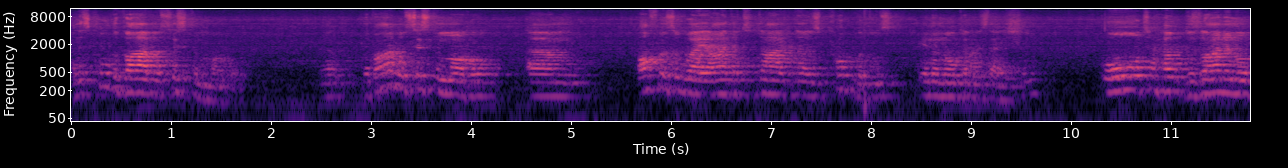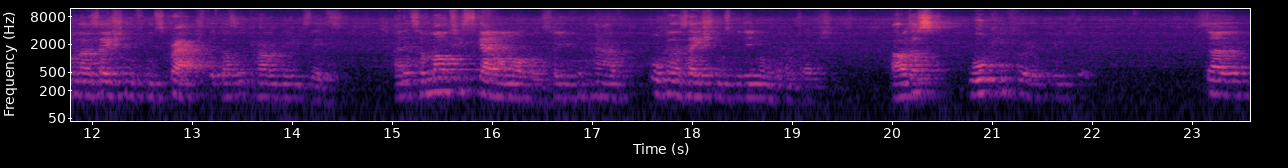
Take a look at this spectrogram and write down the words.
and it's called the viable system model. Uh, the viable system model um, offers a way either to diagnose problems in an organization or to help design an organization from scratch that doesn't currently exist. And it's a multi-scale model, so you can have organizations within organizations. I'll just walk you through it briefly. So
